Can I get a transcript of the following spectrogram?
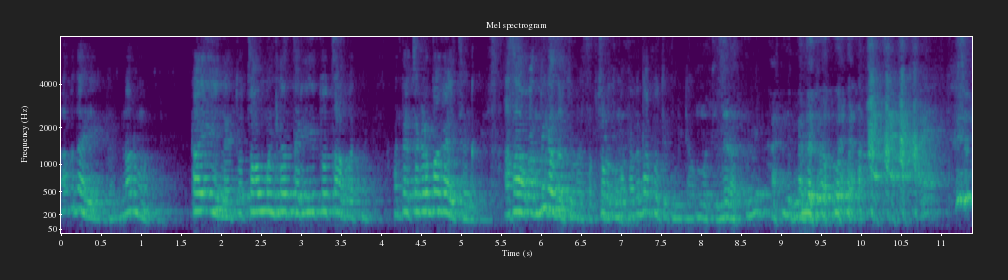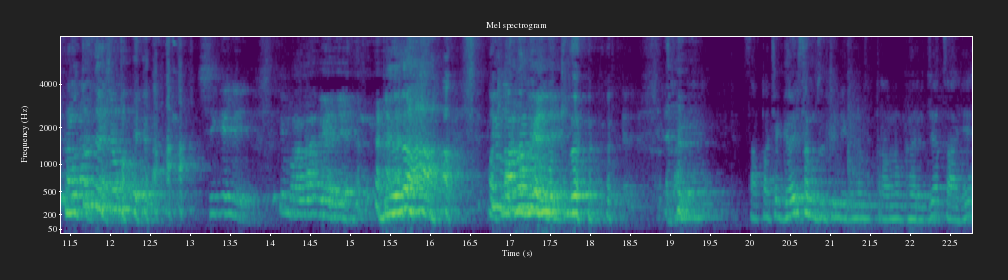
अबदारी एकदम नॉर्मल काही नाही तो चाव म्हटलं तरी तो चावत नाही. आणि त्याच्याकडे बघायचं. असा आवाज मी का जर तुम्हाला साप सोडा तुम्हाला सगळं दाखवते तुम्ही ठाव मोतीला राहतो मी. मोतीला राहतो. मोठं देशो शिकेली. ती मला वेळ भिवलं हा. ती मला वेळ म्हटलं. आणि सापाचे गैरसमजुती निघणं मित्रांनो गरजेचं आहे.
